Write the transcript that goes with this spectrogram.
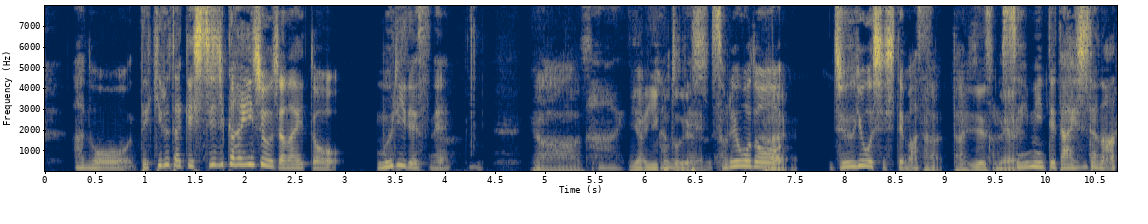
あの、できるだけ7時間以上じゃないと無理ですね。いやーはい。いや、いいことで。す。それほどはい。重要視してます。あ大事ですだから睡ね。眠って大事だなっ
